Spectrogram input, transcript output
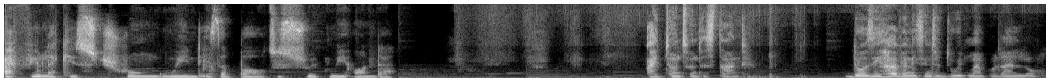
I feel like a strong wind is about to sweep me under. I don't understand. Does it have anything to do with my brother-in-law?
